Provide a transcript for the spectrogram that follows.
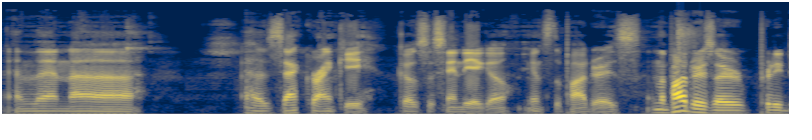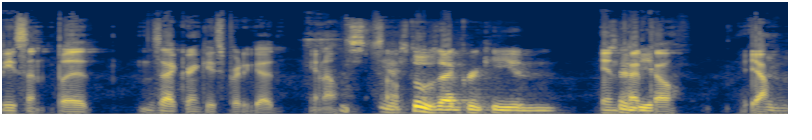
And then uh, uh, Zach Greinke goes to San Diego against the Padres, and the Padres are pretty decent, but Zach Greinke's pretty good, you know. So. Yeah, still Zach Greinke in in San Diego. Petco. Yeah.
